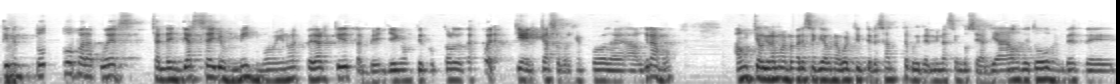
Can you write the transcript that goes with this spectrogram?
tienen todo para poder challengearse a ellos mismos y no esperar que también llegue un disruptor desde afuera, que es el caso, por ejemplo, de Algramo, aunque Algramo me parece que da una vuelta interesante porque termina haciéndose aliados de todos en vez de,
